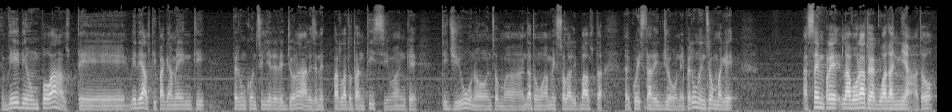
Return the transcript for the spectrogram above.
vede un po' alte, vede alti pagamenti per un consigliere regionale, se ne è parlato tantissimo anche TG1, insomma, andato, ha messo alla ribalta eh, questa regione. Per uno insomma, che ha sempre lavorato e ha guadagnato,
